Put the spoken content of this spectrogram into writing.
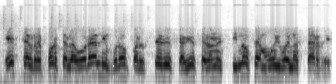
Este es el reporte laboral, informó para ustedes Javier Cerón Espinosa. Muy buenas tardes.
